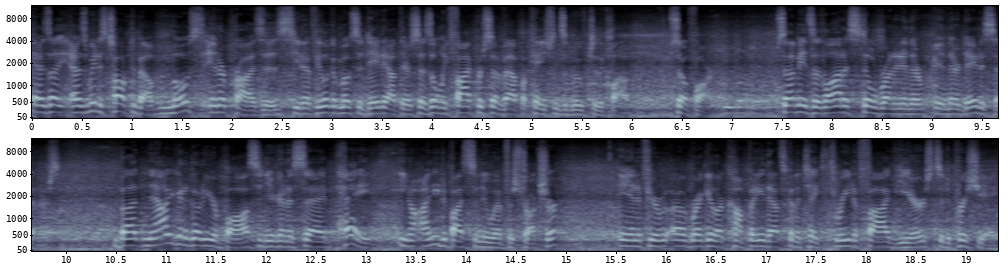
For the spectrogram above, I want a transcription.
as, I, as we just talked about, most enterprises, you know, if you look at most of the data out there, says only 5% of applications have moved to the cloud so far. So that means a lot is still running in their, in their data centers. But now you're going to go to your boss and you're going to say, hey, you know, I need to buy some new infrastructure. And if you're a regular company, that's going to take three to five years to depreciate.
